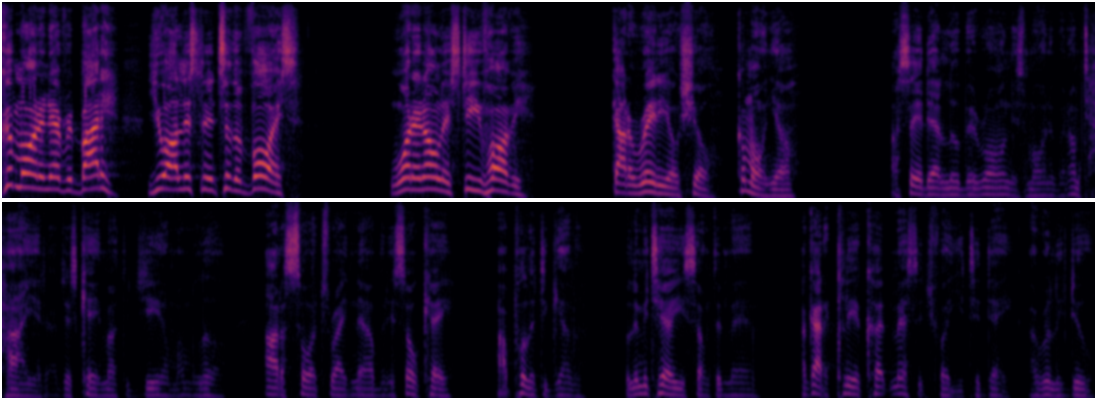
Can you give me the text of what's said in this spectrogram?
Good morning, everybody. You are listening to The Voice. One and only Steve Harvey got a radio show. Come on, y'all. I said that a little bit wrong this morning, but I'm tired. I just came out the gym. I'm a little out of sorts right now, but it's okay. I'll pull it together. But let me tell you something, man. I got a clear cut message for you today. I really do.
